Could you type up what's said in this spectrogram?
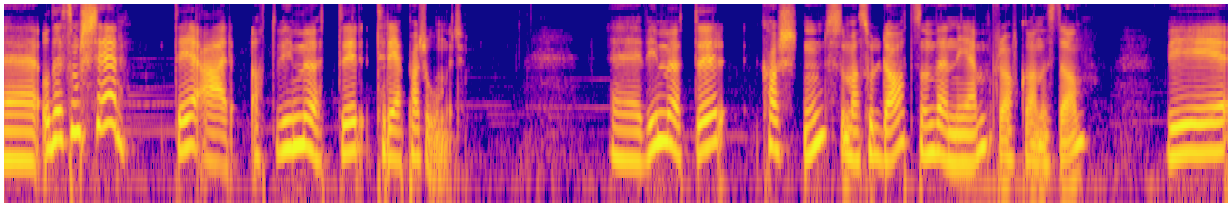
Eh, og det som skjer, det er at vi møter tre personer. Eh, vi møter Karsten, som er soldat som vender hjem fra Afghanistan. Vi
